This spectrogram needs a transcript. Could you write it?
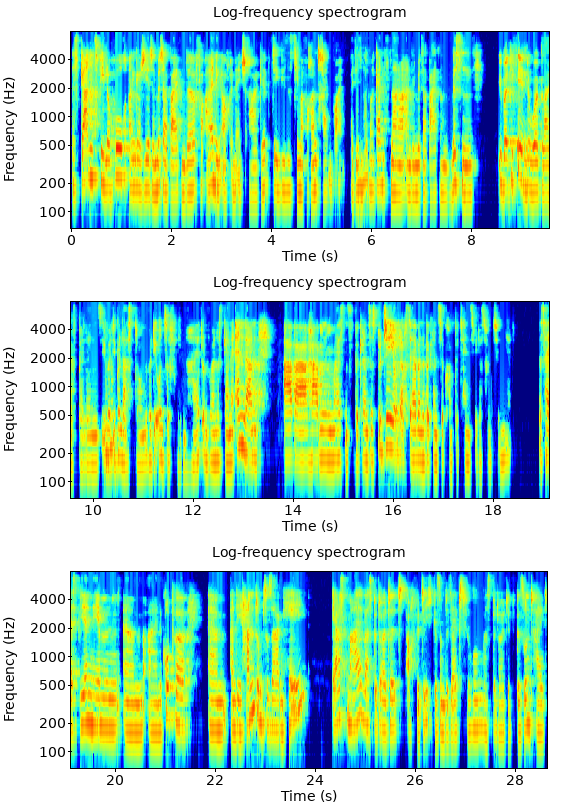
es ganz viele hoch engagierte Mitarbeitende, vor allen Dingen auch in HR gibt, die dieses Thema vorantreiben wollen. Weil die mhm. sind immer ganz nah an den Mitarbeitern und wissen, über die fehlende Work-Life-Balance, über mhm. die Belastung, über die Unzufriedenheit und wollen das gerne ändern, aber haben meistens ein begrenztes Budget und auch selber eine begrenzte Kompetenz, wie das funktioniert. Das heißt, wir nehmen ähm, eine Gruppe ähm, an die Hand, um zu sagen, hey, erstmal, was bedeutet auch für dich gesunde Selbstführung, was bedeutet Gesundheit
